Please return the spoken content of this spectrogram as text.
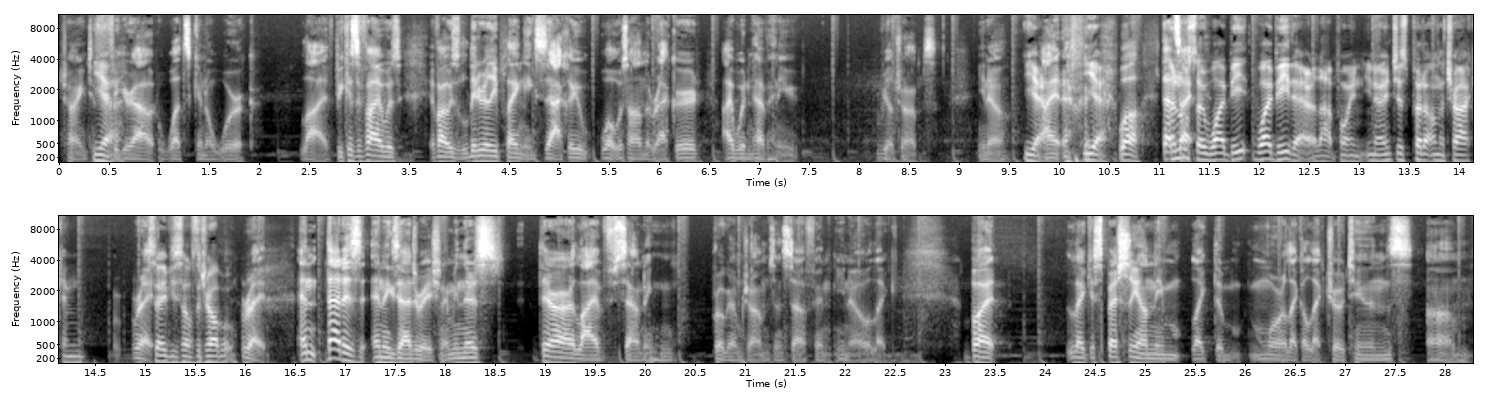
trying to Yeah. figure out what's gonna work live. Because if I was if I was literally playing exactly what was on the record, I wouldn't have any real drums. You know? Yeah. I, Yeah. well, that's and I- also, why be why be there at that point? You know, just put it on the track and right. save yourself the trouble. Right. And that is an exaggeration. I mean, there's there are live sounding program drums and stuff and you know like but like especially on the like the more like electro tunes um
